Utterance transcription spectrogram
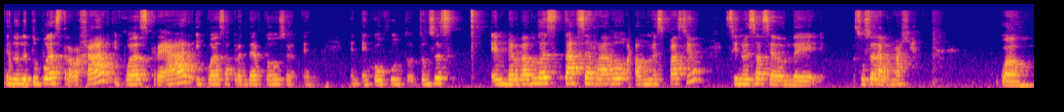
en donde tú puedas trabajar y puedas crear y puedas aprender todos en en, conjunto. Entonces, en verdad no está cerrado a un espacio, sino es hacia donde suceda la magia. Wow.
